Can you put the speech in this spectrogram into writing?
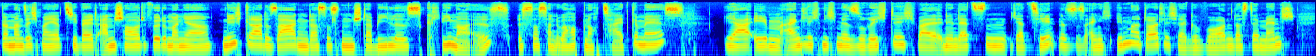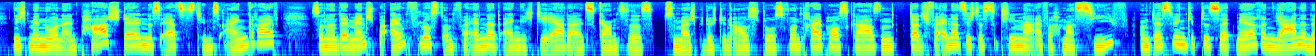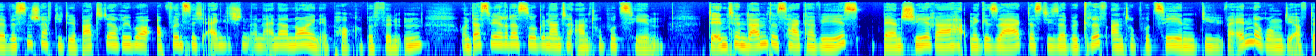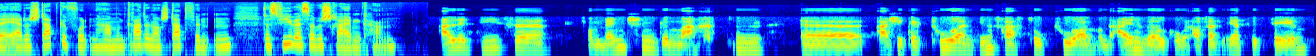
Wenn man sich mal jetzt die Welt anschaut, würde man ja nicht gerade sagen, dass es ein stabiles Klima ist. Ist das dann überhaupt noch zeitgemäß? Ja, eben eigentlich nicht mehr so richtig, weil in den letzten Jahrzehnten ist es eigentlich immer deutlicher geworden, dass der Mensch nicht mehr nur an ein paar Stellen des Erdsystems eingreift, sondern der Mensch beeinflusst und verändert eigentlich die Erde als Ganzes, zum Beispiel durch den Ausstoß von Treibhausgasen. Dadurch verändert sich das Klima einfach massiv und deswegen gibt es seit mehreren Jahren in der Wissenschaft die Debatte darüber, ob wir uns nicht eigentlich schon in einer neuen Epoche befinden und das wäre das sogenannte Anthropozän. Der Intendant des HKWs, Bernd Scherer, hat mir gesagt, dass dieser Begriff Anthropozän die Veränderungen, die auf der Erde stattgefunden haben und gerade noch stattfinden, das viel besser beschreiben kann. Alle diese vom Menschen gemachten äh, Architekturen, Infrastrukturen und Einwirkungen auf das Erdsystem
